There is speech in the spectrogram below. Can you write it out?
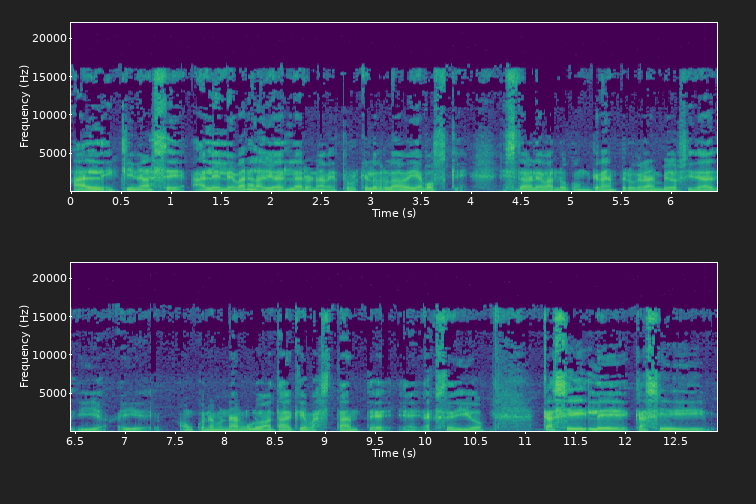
al inclinarse, al elevar a la, aeronave, porque el otro lado había bosque, necesitaba elevarlo con gran, pero gran velocidad y, aun con un ángulo de ataque bastante eh, excedido, casi le, casi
